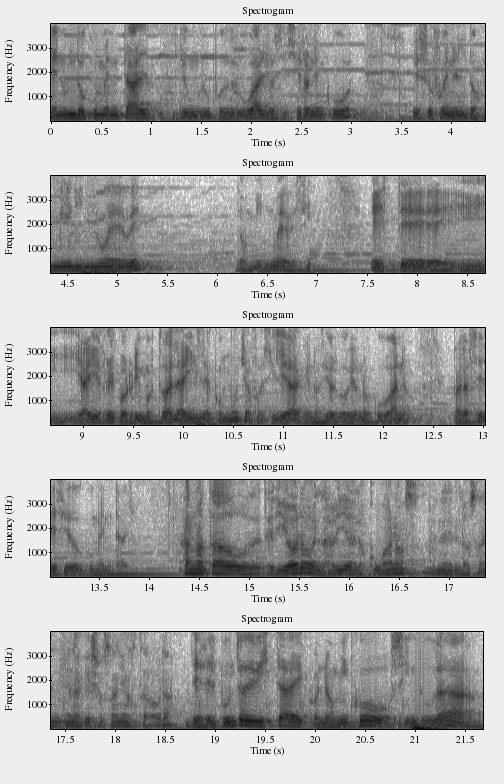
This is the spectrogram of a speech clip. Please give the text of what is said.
en un documental de un grupo de uruguayos, hicieron en Cuba, eso fue en el 2009, 2009, sí. Este, y, ahí recorrimos toda la isla con mucha facilidad que nos dio el gobierno cubano para hacer ese documental. ¿Has notado deterioro en la vida de los cubanos en, los años, en aquellos años hasta ahora? Desde el punto de vista económico, sin duda,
